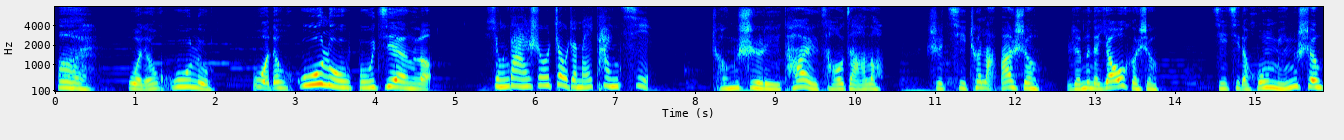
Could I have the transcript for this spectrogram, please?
唉，我的呼噜，我的呼噜不见了。熊大叔皱着眉叹气。城市里太嘈杂了，是汽车喇叭声、人们的吆喝声、机器的轰鸣声，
